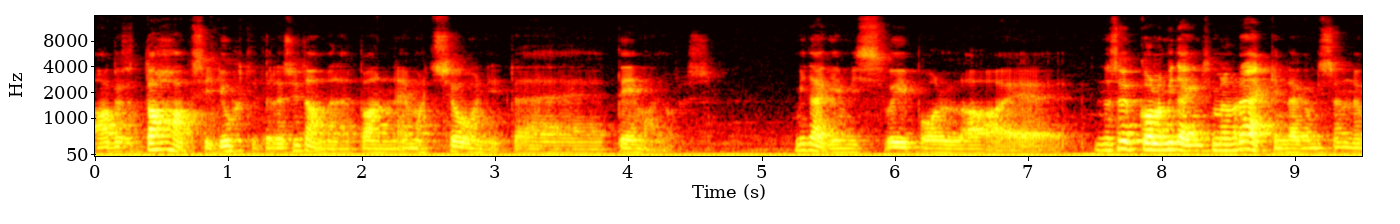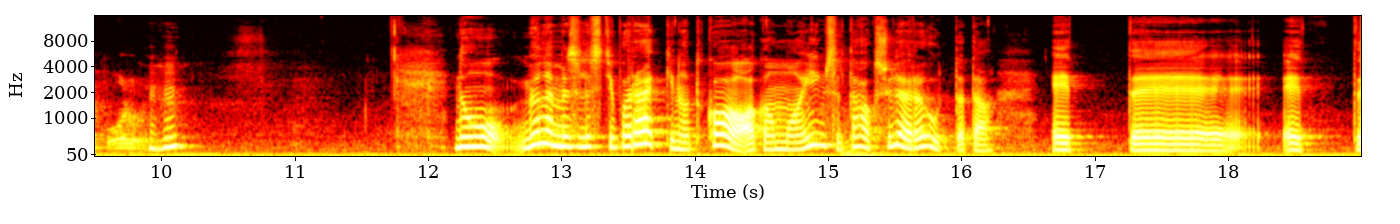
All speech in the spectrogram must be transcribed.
aga sa tahaksid juhtidele südamele panna emotsioonide teema juures? Midagi, mis võib-olla, no see võib ka olla midagi, mis me oleme rääkinud, aga mis on nagu oluline mm. -hmm no me oleme sellest juba rääkinud ka, aga ma ilmselt tahaks üle rõhutada, et, et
